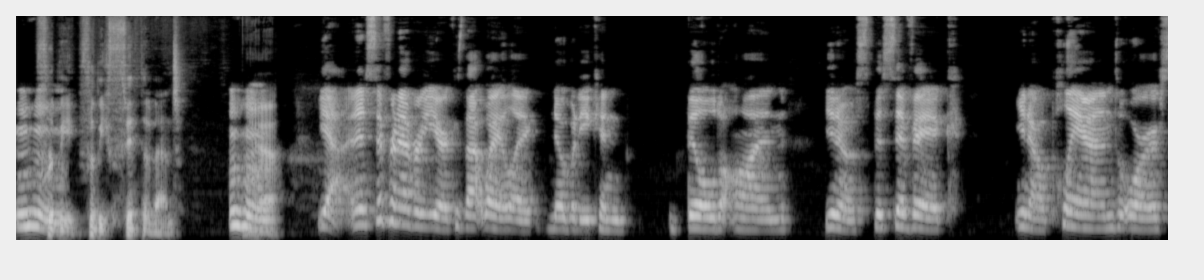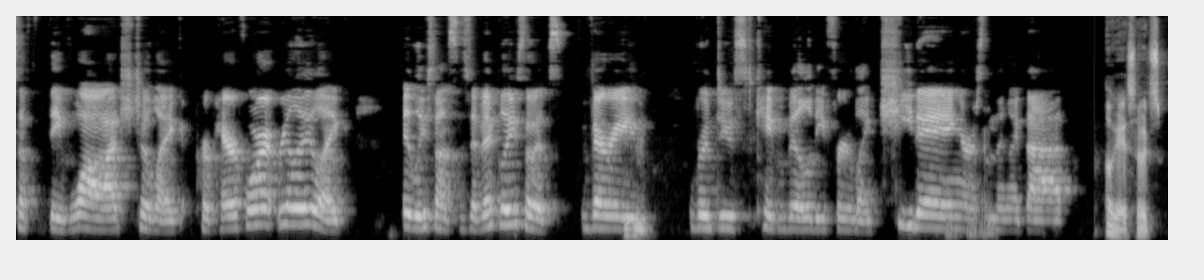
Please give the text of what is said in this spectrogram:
Mhm. for the for the fifth event. Mhm. Yeah. Yeah, and it's different every year because that way, like, nobody can build on, you know, specific, you know, plans or stuff they've watched to, like, prepare for it, really. Like, at least not specifically. So it's very Mhm. reduced capability for, like, cheating or Right. something like that. Okay, so it's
